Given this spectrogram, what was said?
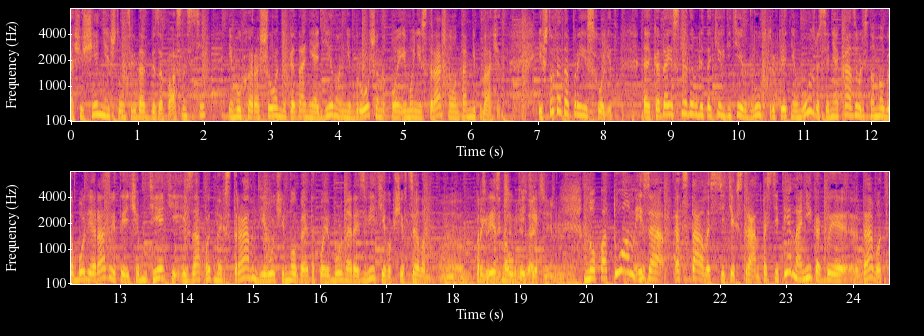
Ощущение, что он всегда в безопасности, ему хорошо, он никогда не один, он не брошен, ему не страшно, он там не плачет. И что тогда происходит? Э, когда исследовали таких детей в двух-трехлетнем возрасте, они оказывались намного более развитые, чем дети из западных стран, где очень много такое бурное развитие, вообще в целом mm-hmm. прогресс науки и техники. Но потом из-за отсталости тех стран постепенно они как бы, да, вот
